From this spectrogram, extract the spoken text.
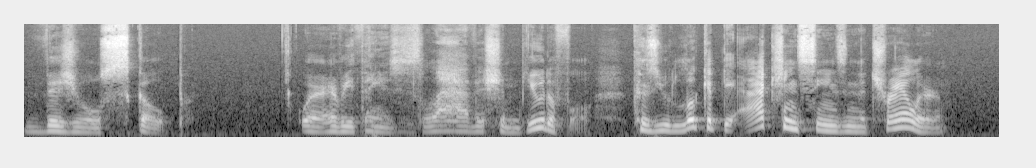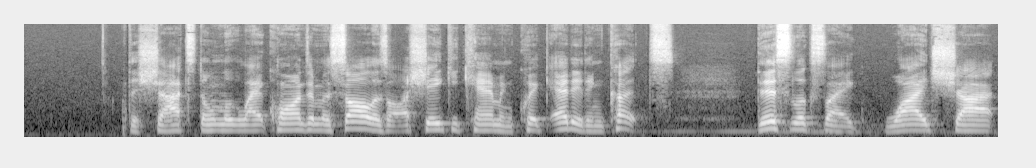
visual scope where everything is just lavish and beautiful. Because you look at the action scenes in the trailer, the shots don't look like Quantum of Solace, all shaky cam and quick edit and cuts. This looks like wide shot.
